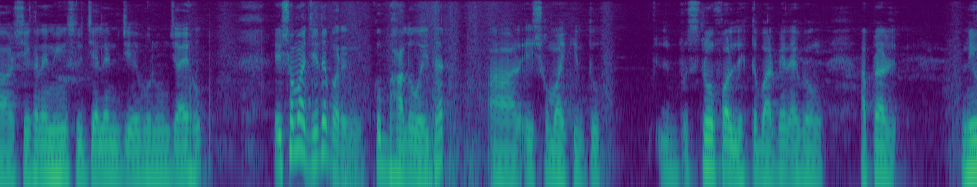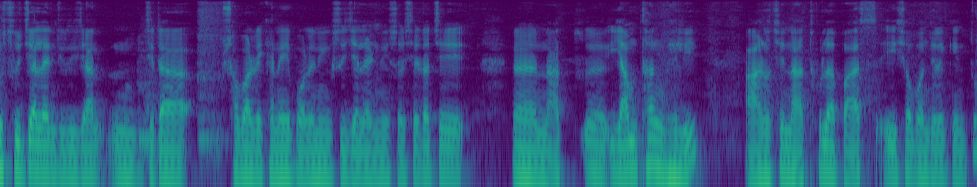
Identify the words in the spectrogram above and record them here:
আর সেখানে নিউ সুইজারল্যান্ড যে বলুন, যাই হোক, এই সময় যেতে পারেন খুব ভালো ওয়েদার আর এই সময় কিন্তু স্নোফল দেখতে পারবেন এবং আপনার নিউ সুইজারল্যান্ড যদি যান, যেটা সবার এখানে বলে নিউ সুইজারল্যান্ড নিউ সেটা হচ্ছে ইয়ামথাং ভ্যালি আর হচ্ছে নাথুলা পাস। এই সব অঞ্চলে কিন্তু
